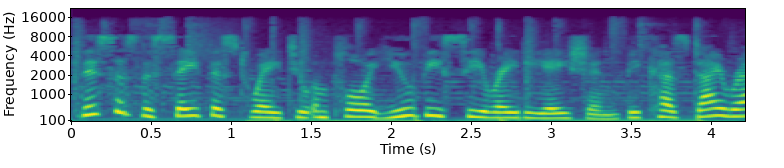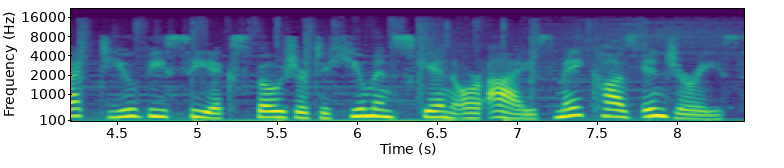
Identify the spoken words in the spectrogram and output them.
This is the safest way to employ UVC radiation because direct UVC exposure to human skin or eyes may cause injuries,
